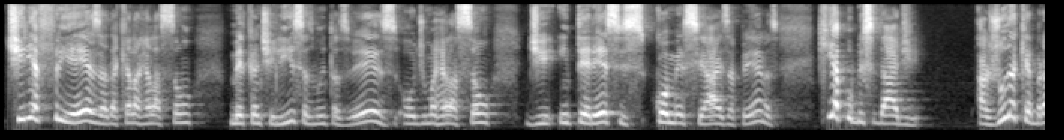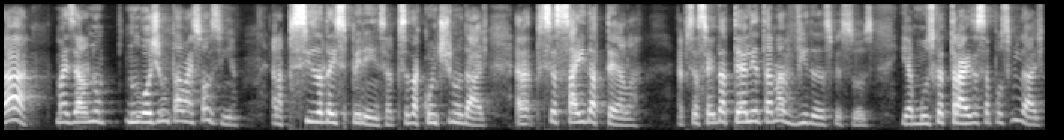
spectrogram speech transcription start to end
tire a frieza daquela relação mercantilistas, muitas vezes, ou de uma relação de interesses comerciais apenas, que a publicidade ajuda a quebrar, mas ela não- hoje não está mais sozinha. Ela precisa da experiência, ela precisa da continuidade, ela precisa sair da tela. Ela precisa sair da tela e entrar na vida das pessoas. E a música traz essa possibilidade.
